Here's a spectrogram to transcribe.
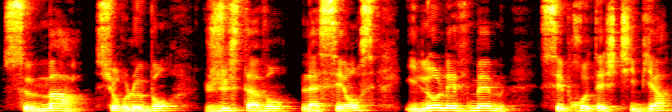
se marre sur le banc juste avant la séance. Il enlève même ses protèges tibia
